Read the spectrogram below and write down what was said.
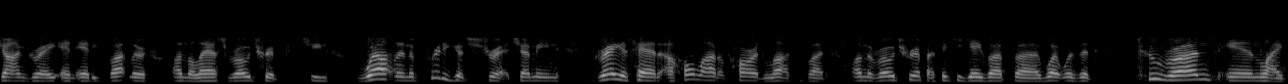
Jon Gray and Eddie Butler on the last road trip pitching well in a pretty good stretch. I mean, Gray has had a whole lot of hard luck, but on the road trip, I think he gave up uh, what was it, two runs in like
